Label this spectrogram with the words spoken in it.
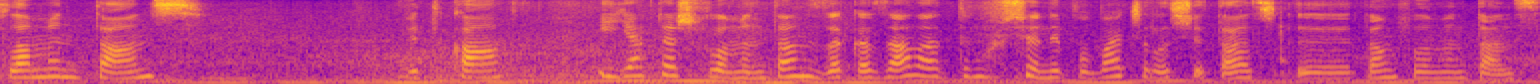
Фламентанс. Витка. І я теж фламентанс заказала, тому що не побачила, що та, е, там фламентанс.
